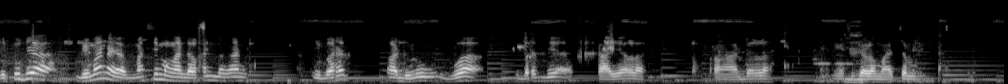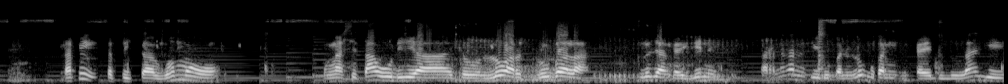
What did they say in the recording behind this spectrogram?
itu dia gimana ya? Masih mengandalkan dengan ibarat ah dulu gua ibarat dia kaya lah orang ada lah ya Hmm. segala macam. Tapi ketika gua mau mengasih tahu dia itu lu harus berubah lah lu jangan kayak gini. Karena kan kehidupan lu bukan kayak dulu lagi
